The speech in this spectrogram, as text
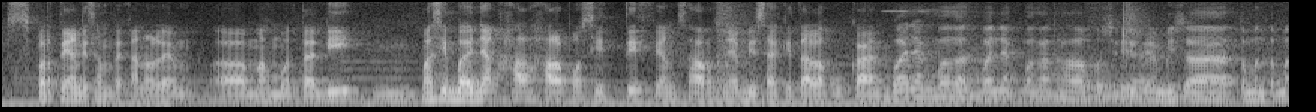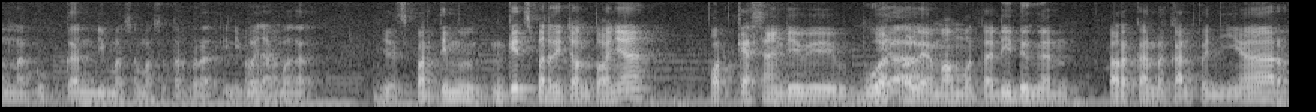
seperti yang disampaikan oleh eh, Mahmud tadi, Hmm. masih banyak hal-hal positif yang seharusnya bisa kita lakukan. banyak banget, banyak banget hal positif Iya. yang bisa teman-teman lakukan di masa-masa terberat ini. Banyak Uh-uh. banget. Ya seperti mungkin seperti contohnya podcast yang dibuat Iya. oleh Mahmud tadi dengan rekan-rekan penyiar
